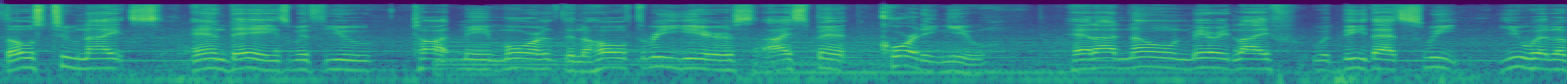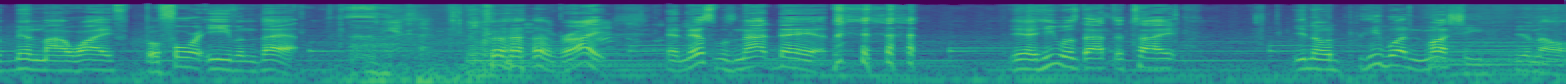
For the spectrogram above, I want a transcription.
Those two nights and days with you taught me more than the whole three years I spent courting you. Had I known married life would be that sweet, you would have been my wife before even that. right. And this was not dad. yeah, he was not the type, you know, he wasn't mushy, you know.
